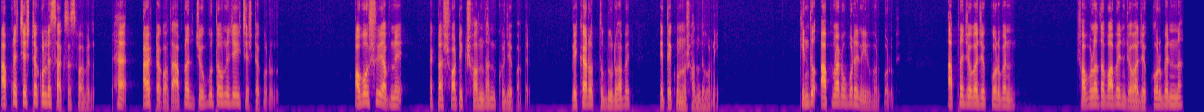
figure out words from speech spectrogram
আপনি চেষ্টা করলে সাকসেস পাবেন। হ্যাঁ আরেকটা কথা, আপনার যোগ্যতা অনুযায়ী চেষ্টা করুন। অবশ্যই আপনি একটা সঠিক সন্ধান খুঁজে পাবেন। বেকারত্ব দূর হবে এতে কোনো সন্দেহ নেই। কিন্তু আপনার উপরে নির্ভর করবে। আপনি যোগাযোগ করবেন, সফলতা পাবেন, যোগাযোগ করবেন না,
